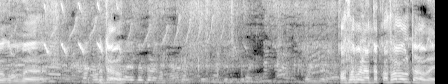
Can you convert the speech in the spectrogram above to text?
কো- কোথাও? কথা বলেন, আপনার কথা বলতে হবে।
